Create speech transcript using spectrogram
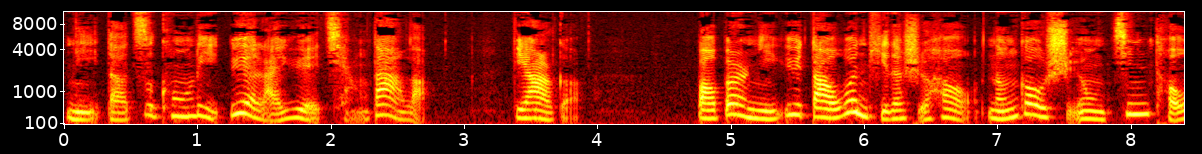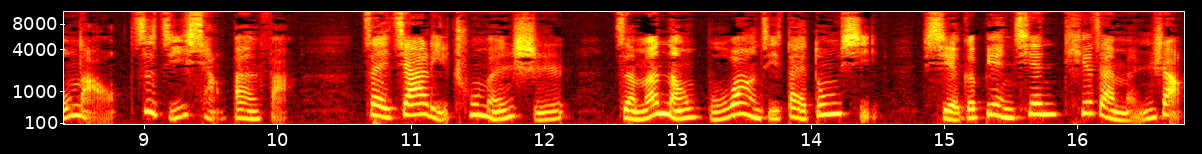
你的自控力越来越强大了。第二个，宝贝儿，你遇到问题的时候能够使用金头脑，自己想办法。在家里出门时，怎么能不忘记带东西？写个便签贴在门上。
